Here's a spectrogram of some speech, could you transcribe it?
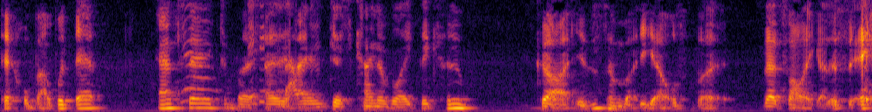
to help out with that aspect. Yeah, but I, I'm just kind of like they could have gotten somebody else. But that's all I gotta say.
